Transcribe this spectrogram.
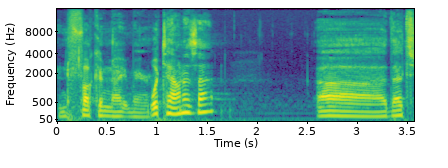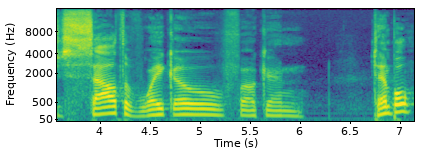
and fucking nightmare. What town is that? Uh, that's south of Waco, fucking Temple,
